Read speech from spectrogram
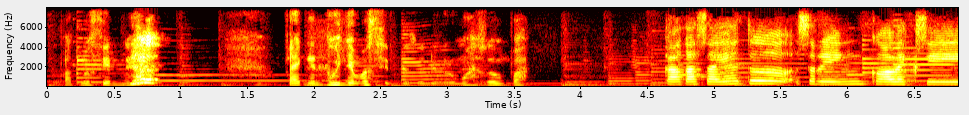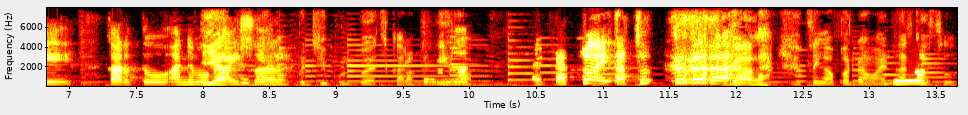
tempat mesinnya? Pengen punya mesin itu di rumah sumpah. Kakak saya tuh sering koleksi kartu Animal iya aku Kaiser. banyak bejibun banget sekarang hilang Aikatsu Aikatsu. Enggak lah saya nggak pernah main Akatsu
